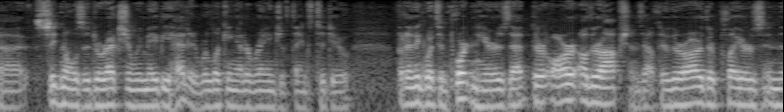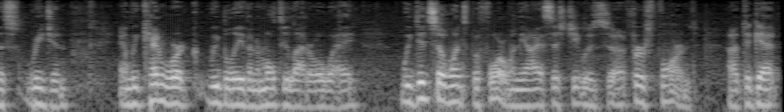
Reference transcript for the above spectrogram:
uh, signal as a direction we may be headed. We're looking at a range of things to do. But I think what's important here is that there are other options out there. There are other players in this region, and we can work, we believe, in a multilateral way. We did so once before when the ISSG was uh, first formed uh, to get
